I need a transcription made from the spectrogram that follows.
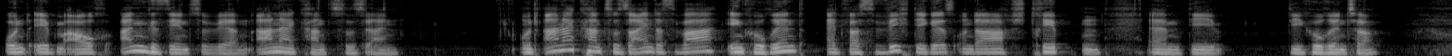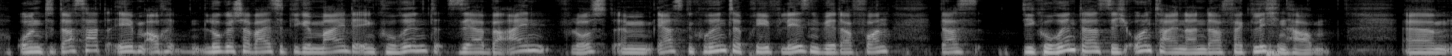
und eben auch angesehen zu werden, anerkannt zu sein. Und anerkannt zu sein, das war in Korinth etwas Wichtiges und danach strebten ähm, die, die Korinther. Und das hat eben auch logischerweise die Gemeinde in Korinth sehr beeinflusst. Im ersten Korintherbrief lesen wir davon, dass die Korinther sich untereinander verglichen haben, ähm,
